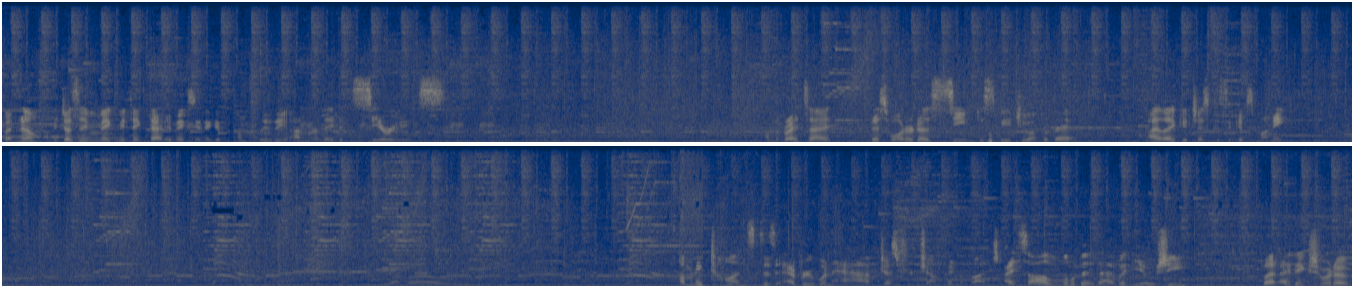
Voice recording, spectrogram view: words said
But no, it doesn't even make me think that. It makes me think it's a completely unrelated series. On the bright side, this water does seem to speed you up a bit. I like it just because it gives money. How many taunts does everyone have just for jumping a bunch? I saw a little bit of that with Yoshi, but I think short of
